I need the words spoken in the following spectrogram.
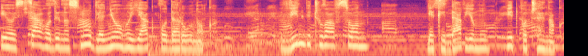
І ось ця година сну для нього як подарунок. Він відчував сон, який дав йому відпочинок.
